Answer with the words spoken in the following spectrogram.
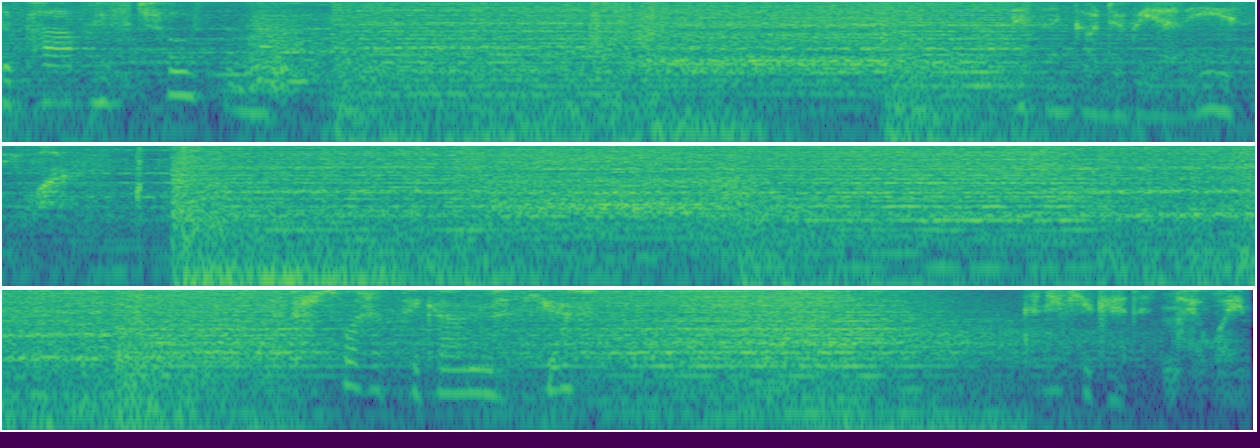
That the path we've chosen isn't going to be an easy one. The battle has begun, Matthew. And if you get in my way,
